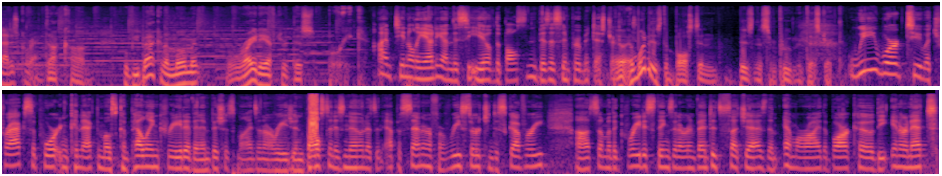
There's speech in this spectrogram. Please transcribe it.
That is correct. Dot com. We'll be back in a moment, right after this break. I'm Tina Leone. I'm the CEO of the Ballston Business Improvement District. And what is the Ballston Business Improvement District? We work to attract, support, and connect the most compelling, creative, and ambitious minds in our region. Ballston is known as an epicenter for research and discovery. Uh, some of the greatest things that are invented, such as the MRI, the barcode, the internet,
